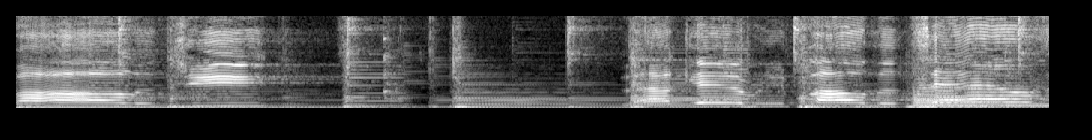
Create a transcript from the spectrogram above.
apology. Like every father tells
